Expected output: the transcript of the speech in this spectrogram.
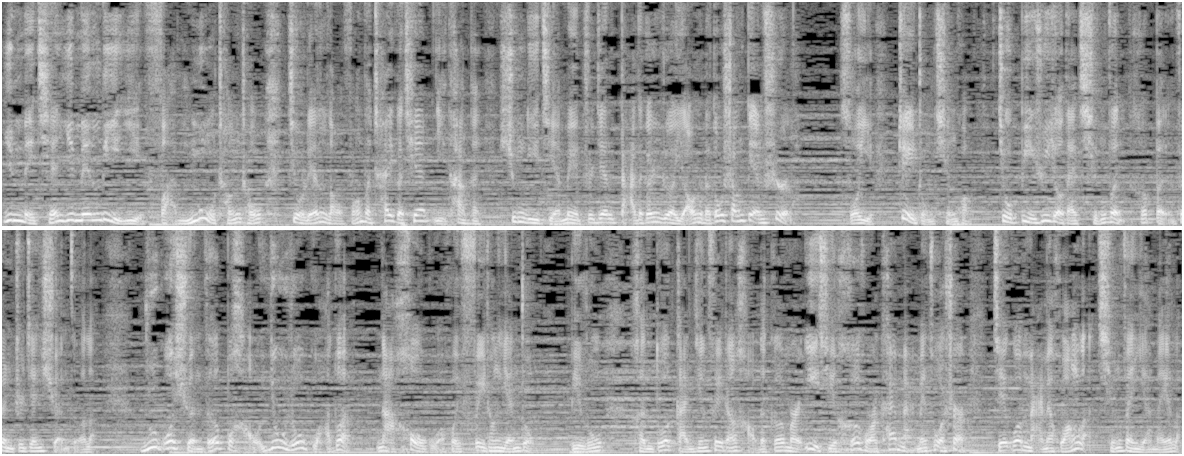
因为钱、因为利益反目成仇，就连老房子拆个迁，你看看兄弟姐妹之间打得跟热窑似的，都上电视了。所以这种情况就必须要在情分和本分之间选择了。如果选择不好，优柔寡断，那后果会非常严重。比如很多感情非常好的哥们儿一起合伙开买卖做事儿，结果买卖黄了，情分也没了。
